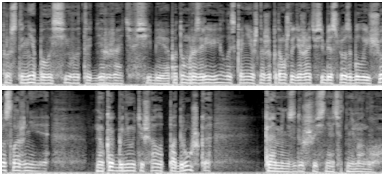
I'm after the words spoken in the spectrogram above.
Просто не было сил это держать в себе, а потом разревелась, конечно же, потому что держать в себе слезы было еще сложнее. Но как бы ни утешала подружка, камень с души снять это не могло.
